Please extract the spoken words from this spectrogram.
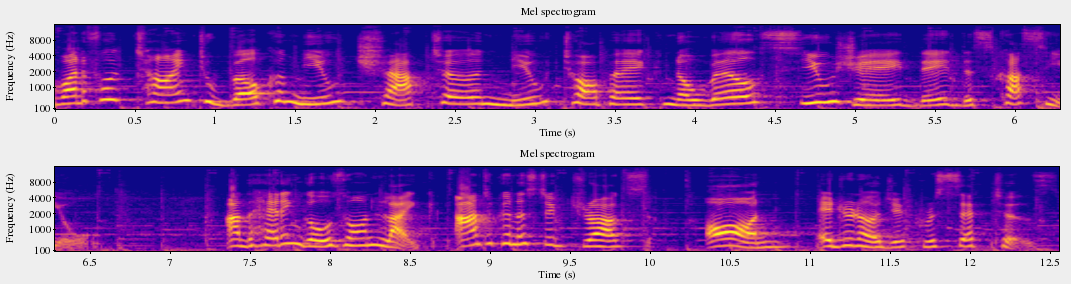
wonderful time to welcome new chapter, new topic, novel sujet de discussion. And the heading goes on like antagonistic drugs on adrenergic receptors.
